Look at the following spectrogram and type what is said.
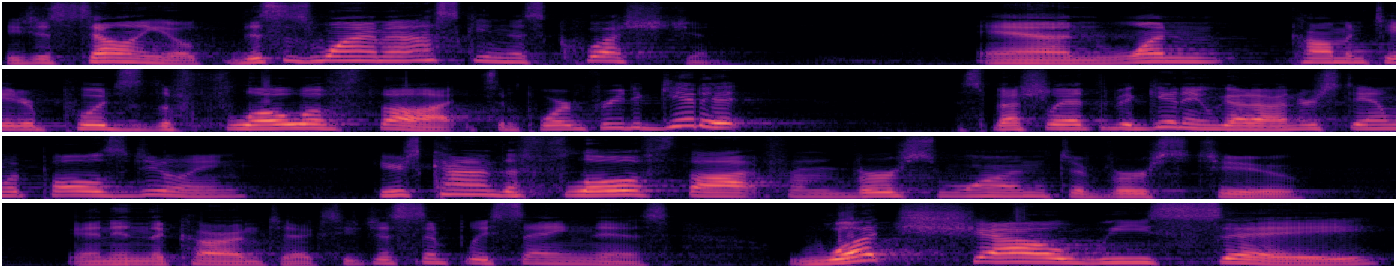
He's just telling you, this is why I'm asking this question. And one commentator puts the flow of thought. It's important for you to get it, especially at the beginning. We've got to understand what Paul's doing. Here's kind of the flow of thought from verse 1 to verse 2 and in the context. He's just simply saying this What shall we say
